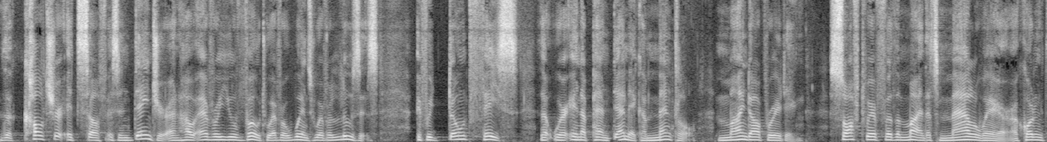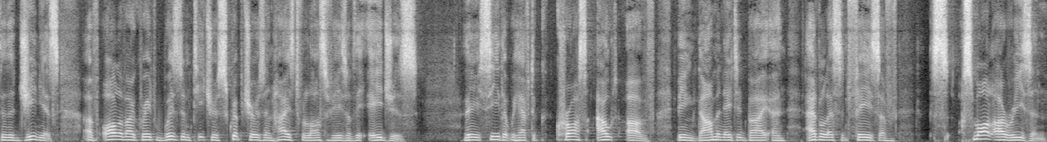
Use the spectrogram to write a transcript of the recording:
The culture itself is in danger, and however you vote, whoever wins, whoever loses, if we don't face that we're in a pandemic, a mental, mind operating, software for the mind, that's malware, according to the genius of all of our great wisdom teachers, scriptures, and highest philosophies of the ages they see that we have to cross out of being dominated by an adolescent phase of small r reason.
